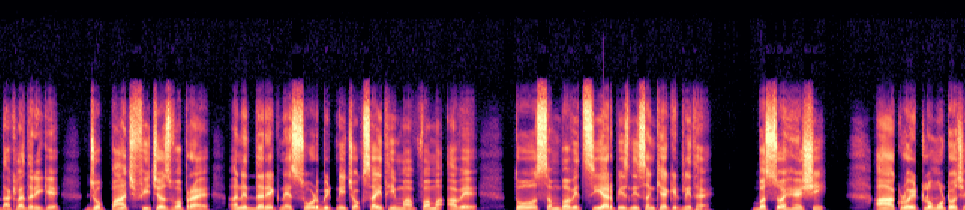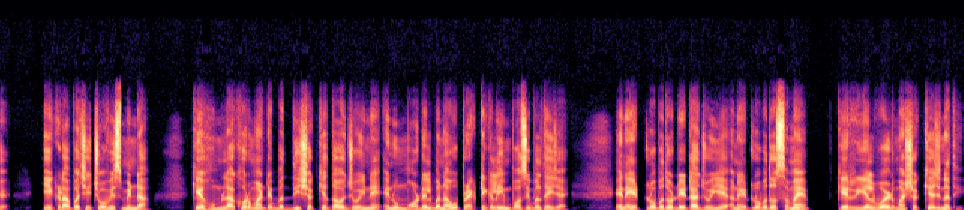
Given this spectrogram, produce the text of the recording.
દાખલા તરીકે, જો પાંચ ફીચર્સ વપરાય અને દરેકને સોળ બીટની ચોકસાઈથી માપવામાં આવે, તો સંભવિત સીઆરપીઝની સંખ્યા કેટલી થાય? બસો એંશી? આ આંકડો એટલો મોટો છે. એકડા પછી ચોવીસ મીંડા. કે હુમલાખોર માટે બધી શક્યતાઓ જોઈને એનું મોડેલ બનાવવું પ્રેક્ટિકલી ઇમ્પોસિબલ થઈ જાય. એને એટલો બધો ડેટા જોઈએ અને એટલો બધો સમય કે રિયલ વર્લ્ડમાં શક્ય જ નથી.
